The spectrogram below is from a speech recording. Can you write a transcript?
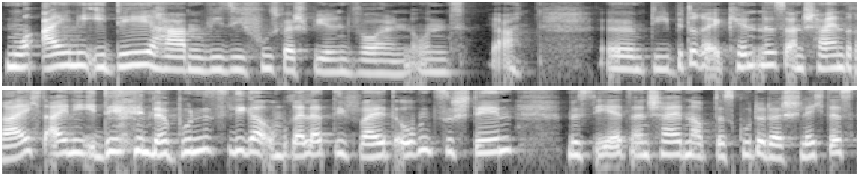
nur eine Idee haben, wie sie Fußball spielen wollen. Und ja, äh, die bittere Erkenntnis, anscheinend reicht eine Idee in der Bundesliga, um relativ weit oben zu stehen. Müsst ihr jetzt entscheiden, ob das gut oder schlecht ist.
